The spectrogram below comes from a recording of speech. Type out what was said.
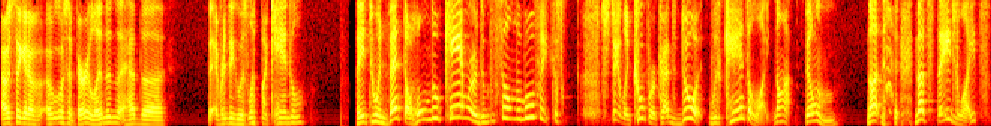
I was thinking of uh, was it Barry Lyndon that had the, the everything was lit by candle. They had to invent a whole new camera to film the movie because Stanley Kubrick had to do it with candlelight, not film, not not stage lights.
